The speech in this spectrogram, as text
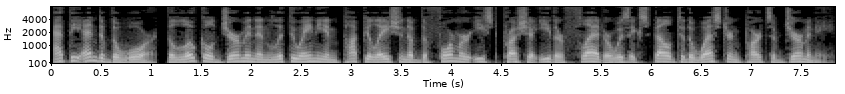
At the end of the war, the local German and Lithuanian population of the former East Prussia either fled or was expelled to the western parts of Germany.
